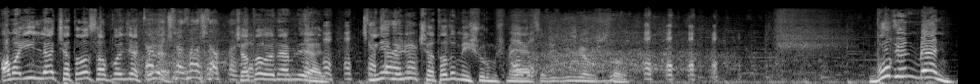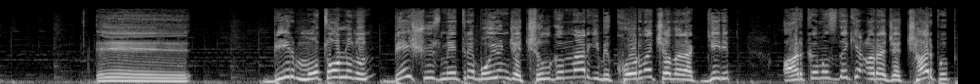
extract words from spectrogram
Ama illa çatala saplanacak değil Tabii mi? çatala saplayacak. Çatal önemli yani. Çatal İnegöl'ün önemli. çatalı meşhurmuş meğerse biz bilmiyormuşuz onu. Bugün ben eee, bir motorlunun 500 metre boyunca çılgınlar gibi korna çalarak gelip arkamızdaki araca çarpıp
